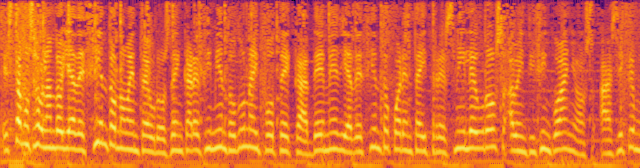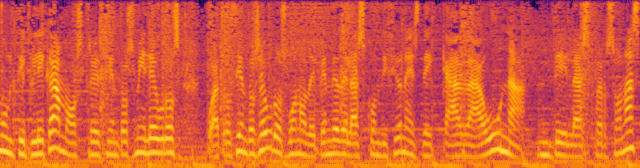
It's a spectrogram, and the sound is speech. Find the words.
Estamos hablando ya de 190 euros de encarecimiento de una hipoteca de media de 143.000 euros a 25 años. Así que multiplicamos 300.000 euros, 400 euros. Bueno, depende de las condiciones de cada una de las personas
